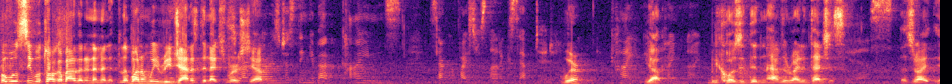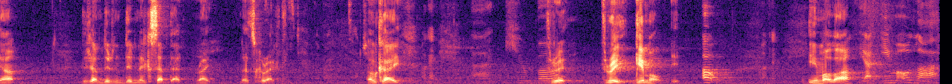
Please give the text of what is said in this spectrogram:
But we'll see. We'll talk about it in a minute. Why don't we read Janice the next verse? Sure. I was just thinking about Cain's sacrifice was not accepted. Where? Cain. Yeah. Because it didn't have the right intentions. Yes. That's right. Yeah. The Hashem didn't didn't accept that. Right. That's correct. Has to have the right. Okay. Okay. Uh, Three. Three. Gimel. Oh. Okay. Imola. Yeah. Im olah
